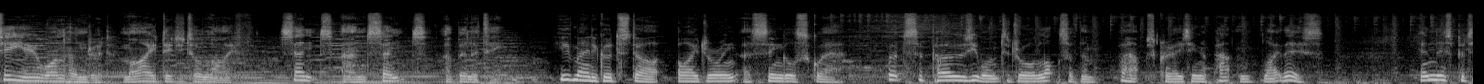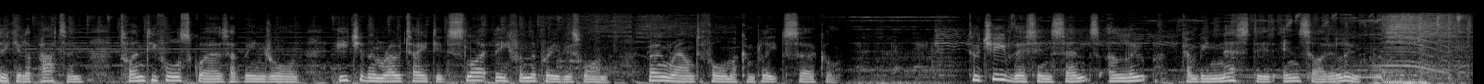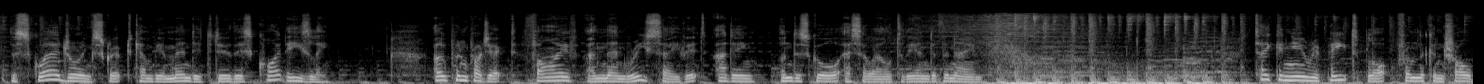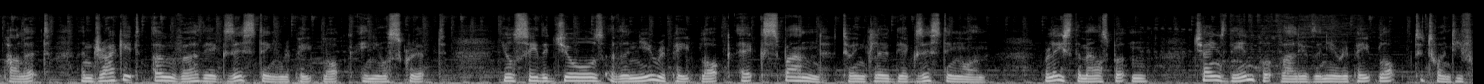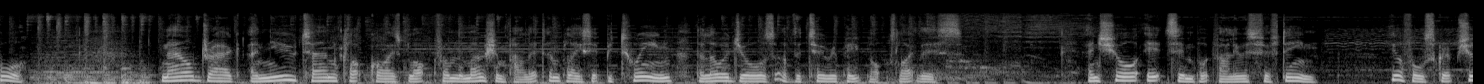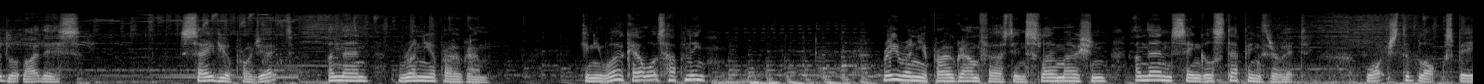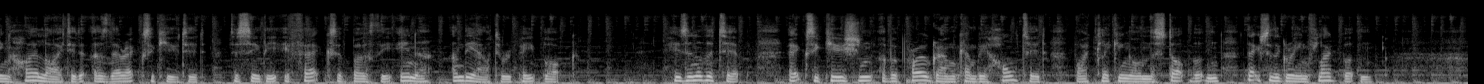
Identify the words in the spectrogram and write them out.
TU100 My Digital Life Sense and Sense Ability. You've made a good start by drawing a single square, but suppose you want to draw lots of them, perhaps creating a pattern like this. In this particular pattern, 24 squares have been drawn, each of them rotated slightly from the previous one, going round to form a complete circle. To achieve this in Sense, a loop can be nested inside a loop. The square drawing script can be amended to do this quite easily. Open project 5 and then resave it adding underscore SOL to the end of the name. Take a new repeat block from the control palette and drag it over the existing repeat block in your script. You'll see the jaws of the new repeat block expand to include the existing one. Release the mouse button, change the input value of the new repeat block to 24. Now drag a new turn clockwise block from the motion palette and place it between the lower jaws of the two repeat blocks like this. Ensure its input value is 15. Your full script should look like this. Save your project and then run your program. Can you work out what's happening? Rerun your program first in slow motion and then single stepping through it. Watch the blocks being highlighted as they're executed to see the effects of both the inner and the outer repeat block. Here's another tip. Execution of a program can be halted by clicking on the stop button next to the green flag button.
